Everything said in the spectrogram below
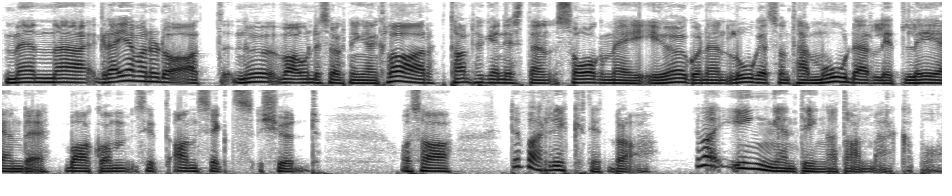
Men äh, grejen var nu då att nu var undersökningen klar. Tandhygienisten såg mig i ögonen, log ett sånt här moderligt leende bakom sitt ansiktsskydd och sa det var riktigt bra. Det var ingenting att anmärka på.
